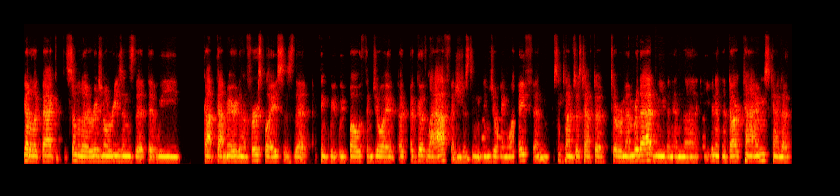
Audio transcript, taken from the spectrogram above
you got to look back at some of the original reasons that that we got got married in the first place. Is that I think we, we both enjoy a, a good laugh and just in, enjoying life, and sometimes just have to to remember that, and even in the even in the dark times, kind of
